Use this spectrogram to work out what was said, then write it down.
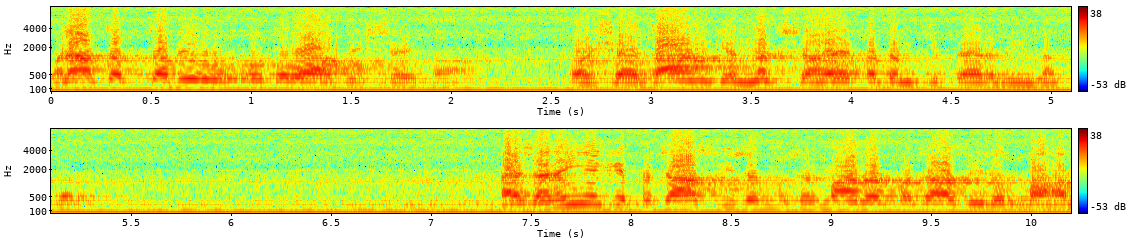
भला तब तभी वो खुतवात शैतान। और शैतान के नक्श है कदम की पैरवी न करो। ऐसा नहीं है कि पचास फ़ीसद मुसलमान और पचास फ़ीसद बाहर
